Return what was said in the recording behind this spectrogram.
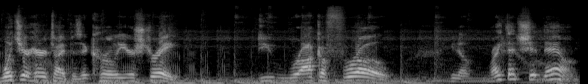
what's your hair type? Is it curly or straight? Do you rock a fro? You know, write that shit down.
